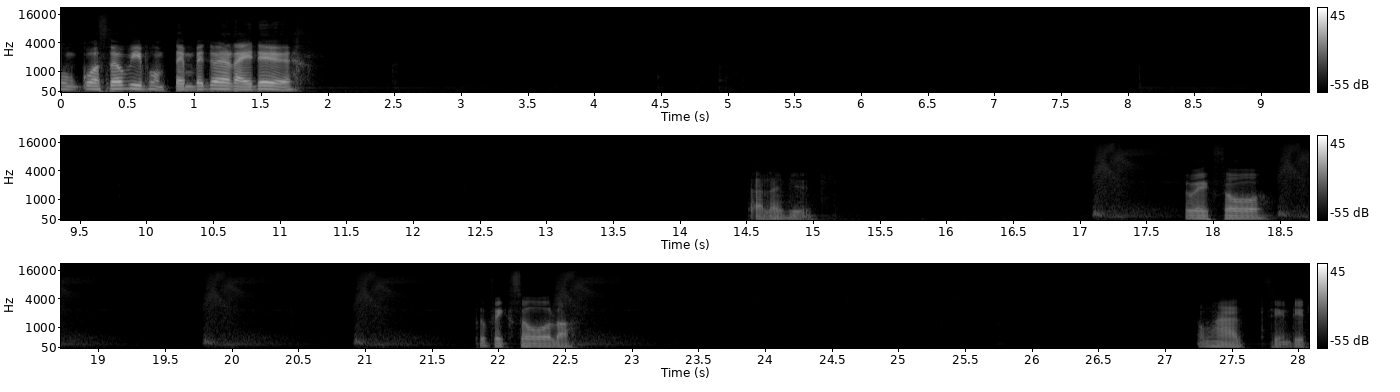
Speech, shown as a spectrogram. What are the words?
ผมกลัวเซิร์ฟวีผมเต็มไปด้วยไรเดอร์ อะไรพี่ตัวเอกโซตัวเฟกโซเหรอผมหาเสียงดิด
